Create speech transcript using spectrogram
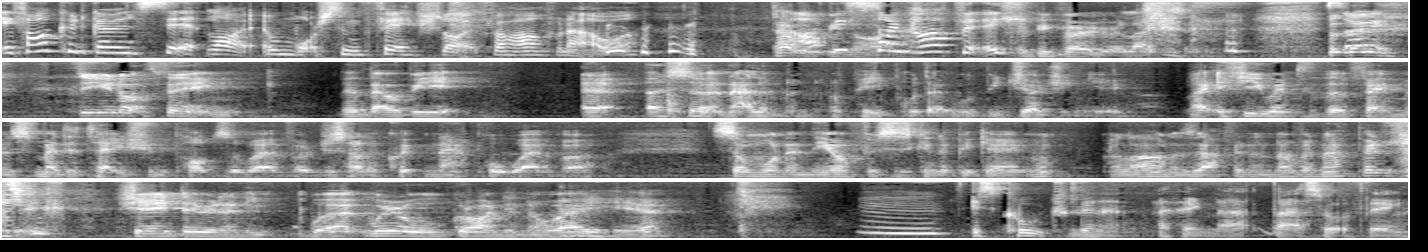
if I could go and sit like and watch some fish like for half an hour, I'd be, so nice. happy. It'd be very relaxing. But So- then, do you not think that there'll be a, a certain element of people that would be judging you? Like if you went to the famous meditation pods or whatever, and just had a quick nap or whatever, someone in the office is going to be going, oh, Alana's having another nap, isn't she? she ain't doing any work. We're all grinding away mm. here. Hmm. It's cultural, isn't it? I think that that sort of thing.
